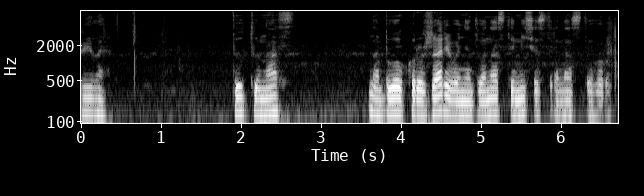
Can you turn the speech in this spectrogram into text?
Так, закрили. Тут у нас на блоку розжарювання 12 місяць 13 року.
